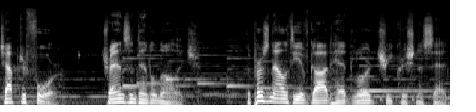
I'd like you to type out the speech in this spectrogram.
Chapter 4 Transcendental Knowledge The personality of Godhead, Lord Sri Krishna said,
